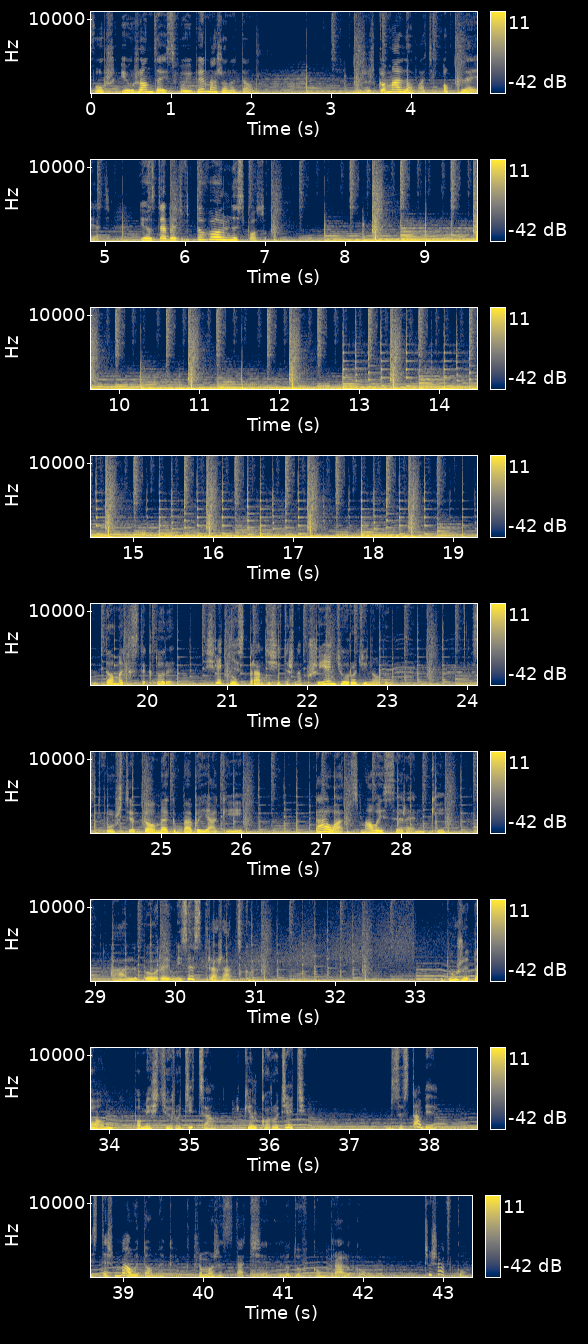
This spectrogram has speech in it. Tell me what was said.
Twórz i urządzaj swój wymarzony dom. Możesz go malować, oklejać i ozdabiać w dowolny sposób. Domek z tektury świetnie sprawdzi się też na przyjęciu rodzinowym. Stwórzcie domek Baby Jagi, pałac Małej Syrenki albo remizę strażacką. Duży dom pomieści rodzica i kilkoro dzieci. W zestawie jest też mały domek, który może stać się lodówką, pralką czy szafką.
